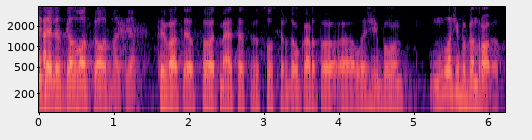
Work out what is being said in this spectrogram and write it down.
didelis galvos skausmas jiems. Tai va, tai esu atmetęs visus ir daug kartų uh, lažybų, nu, lažybų bendrovės.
